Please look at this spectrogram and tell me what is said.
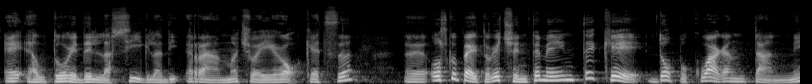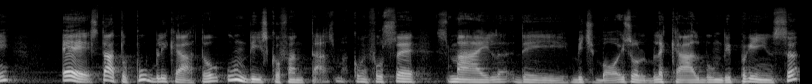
è autore della sigla di RAM, cioè i Rockets, eh, ho scoperto recentemente che dopo 40 anni è stato pubblicato un disco fantasma, come fosse Smile dei Beach Boys o il Black Album di Prince.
